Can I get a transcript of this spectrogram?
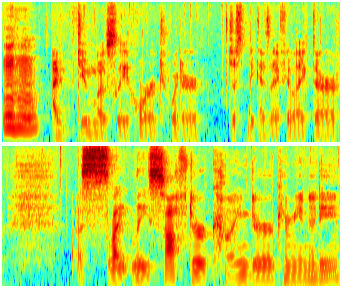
Mm-hmm. I do mostly horror Twitter just because I feel like they're a slightly softer, kinder community.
